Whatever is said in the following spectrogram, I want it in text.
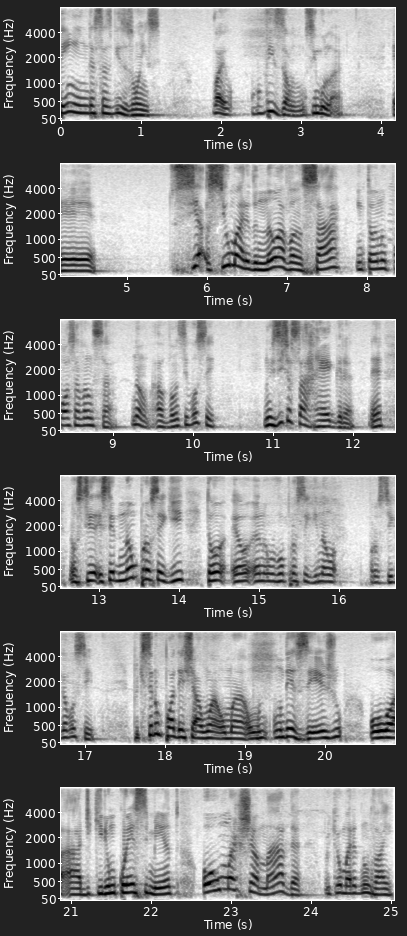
tem ainda essas visões. Vai, visão, singular. É, se, se o marido não avançar, então eu não posso avançar. Não, avance você. Não existe essa regra. Né? Não, se, se ele não prosseguir, então eu, eu não vou prosseguir. Não, prossiga você. Porque você não pode deixar uma, uma- um, um desejo ou a- adquirir um conhecimento ou uma chamada porque o marido não vai.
